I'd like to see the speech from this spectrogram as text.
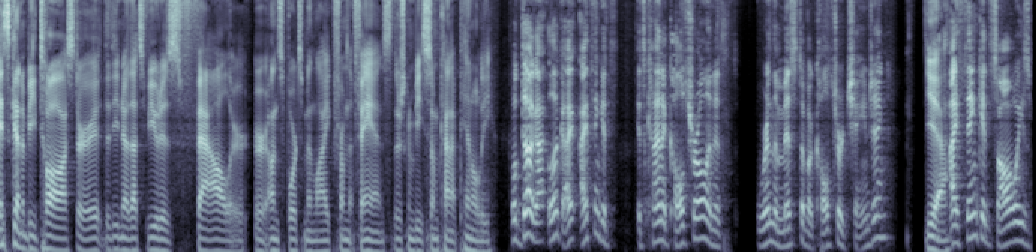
is going to be tossed, or you know, that's viewed as foul or, or unsportsmanlike from the fans? There's going to be some kind of penalty. Well, Doug, I, look, I, I think it's it's kind of cultural, and it's we're in the midst of a culture changing. Yeah, I think it's always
